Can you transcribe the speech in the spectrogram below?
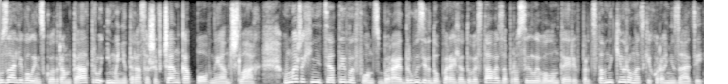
У залі Волинського драмтеатру імені Тараса Шевченка повний аншлаг. В межах ініціативи фонд збирає друзів до перегляду вистави. Запросили волонтерів, представників громадських організацій,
